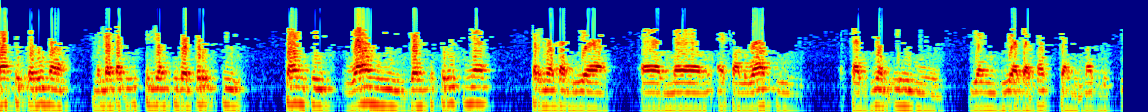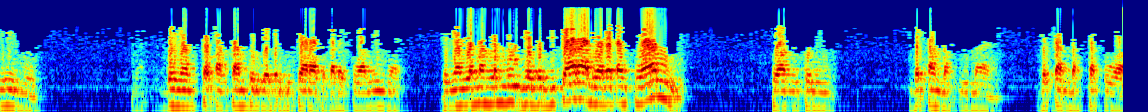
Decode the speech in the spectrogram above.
masuk ke rumah mendapat istri yang sudah bersih, cantik, wangi dan seterusnya, ternyata dia e, mengevaluasi kajian ilmu yang dia dapatkan di majelis ilmu. Dengan sopan santun dia berbicara kepada suaminya. Dengan lemah lembut dia berbicara di hadapan suami. Suami pun bertambah iman, bertambah takwa,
